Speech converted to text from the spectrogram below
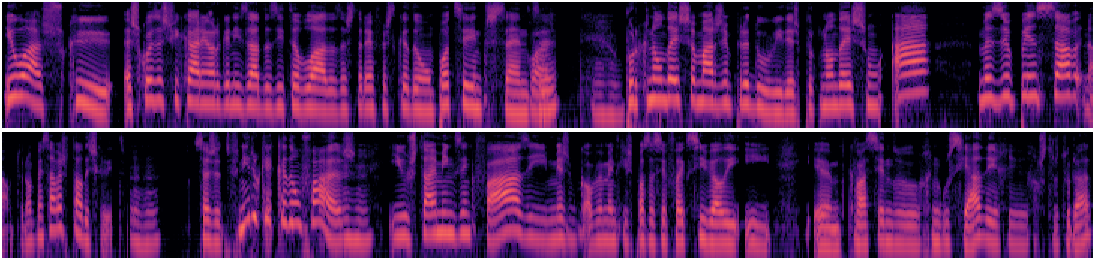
Eu acho que as coisas ficarem organizadas e tabuladas, as tarefas de cada um, pode ser interessante. Claro. Uhum. porque não deixa margem para dúvidas, porque não deixam, ah, mas eu pensava. Não, tu não pensavas porque está ali escrito. Uhum, Ou seja, definir o que é que cada um faz uhum. e os timings em que faz, e mesmo que, obviamente, que isto possa ser flexível e, e, eh, que vá sendo renegociado e re- reestruturado.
